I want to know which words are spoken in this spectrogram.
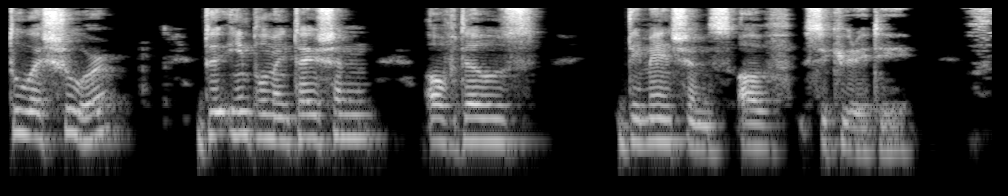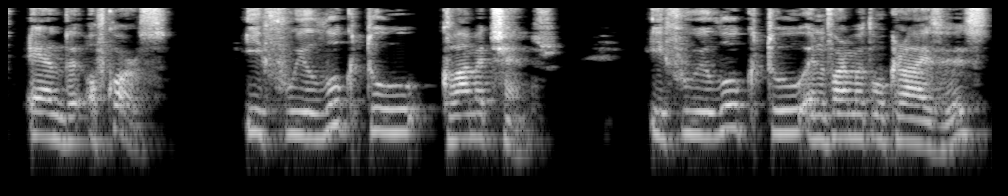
to assure the implementation of those dimensions of security. And of course, if we look to climate change, if we look to environmental crisis,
